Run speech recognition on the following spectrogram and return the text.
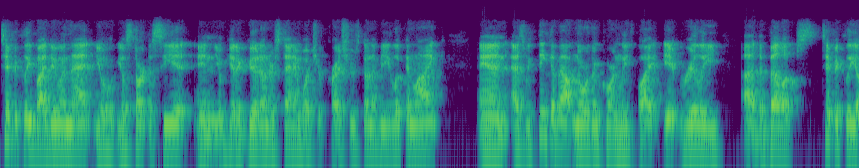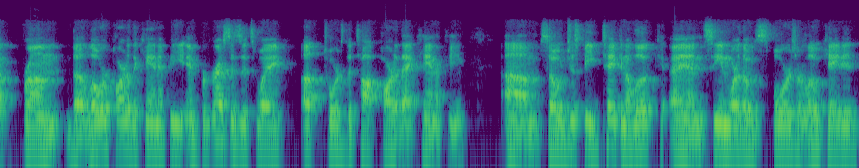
typically, by doing that, you'll you'll start to see it, and you'll get a good understanding what your pressure is going to be looking like. And as we think about northern corn leaf blight, it really uh, develops typically from the lower part of the canopy and progresses its way up towards the top part of that canopy. Um, so just be taking a look and seeing where those spores are located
